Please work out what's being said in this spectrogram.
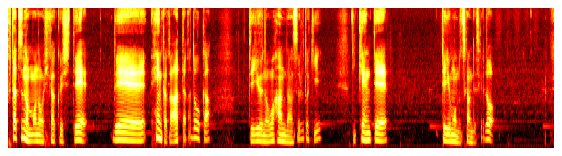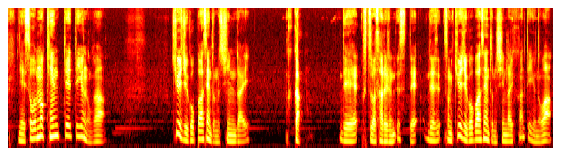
2つのものを比較して、で、変化があったかどうかっていうのを判断するときに検定っていうものを使うんですけど、で、その検定っていうのが95%の信頼区間で普通はされるんですって。で、その95%の信頼区間っていうのは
